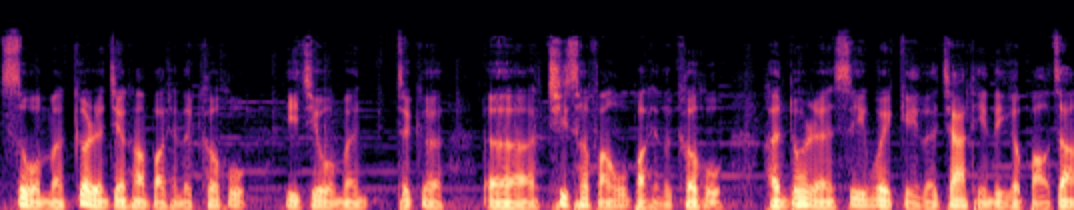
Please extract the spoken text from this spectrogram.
是我们个人健康保险的客户，以及我们这个呃汽车房屋保险的客户。很多人是因为给了家庭的一个保障，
